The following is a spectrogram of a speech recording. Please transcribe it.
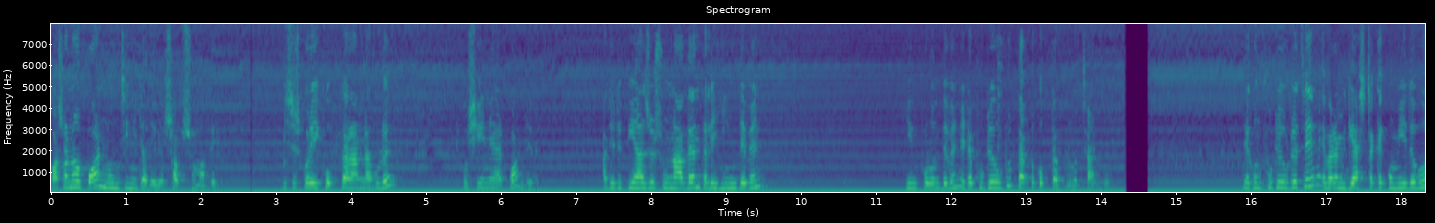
কষানোর পর নুন চিনিটা দেবে সব সময়তে। বিশেষ করে এই কোপ্তা রান্নাগুলো কষিয়ে নেওয়ার পর দেবেন আর যদি পেঁয়াজ রসুন না দেন, তাহলে হিং দেবেন। হিং ফোড়ন দেবেন, এটা ফুটে উঠুক, তারপর কোপ্তাগুলো ছাড়বো। দেখুন, ফুটে উঠেছে। এবার আমি গ্যাসটাকে কমিয়ে দেবো।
